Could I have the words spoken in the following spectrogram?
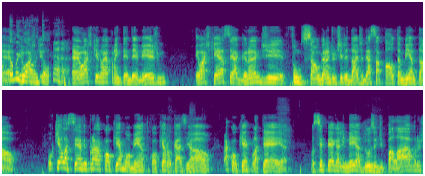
É, tamo eu igual, acho que- então. é, eu acho que não é para entender mesmo. Eu acho que essa é a grande função, grande utilidade dessa pauta ambiental. Porque ela serve para qualquer momento, qualquer ocasião, para qualquer plateia. Você pega ali meia dúzia de palavras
